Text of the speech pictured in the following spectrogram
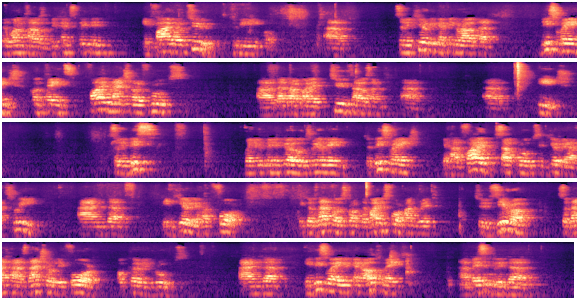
the 1000? You can split in, in 5 or 2 to be equal. Uh, so here we can figure out that this range contains five natural groups uh, that are by 2,000 uh, uh, each. So in this, when you, when you go drill in to this range, you have five subgroups, in here you have three, and uh, in here you have four. Because that was from the minus 400 to zero, so that has naturally four occurring groups. And uh, in this way, you can automate uh, basically the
